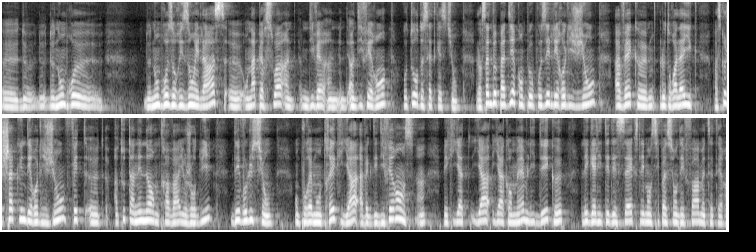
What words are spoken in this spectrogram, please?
euh, de, nombreux, horizons, hélas, on aperçoit un, différent autour de cette question. Alors ça ne veut pas dire qu'on peut opposer les religions avec le droit laïque. Parce que chacune des religions fait euh, tout un énorme travail aujourd'hui d'évolution. On pourrait montrer qu'il y a, avec des différences, hein, mais qu'il y a, il y, a, il y a quand même l'idée que l'égalité des sexes, l'émancipation des femmes, etc.,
